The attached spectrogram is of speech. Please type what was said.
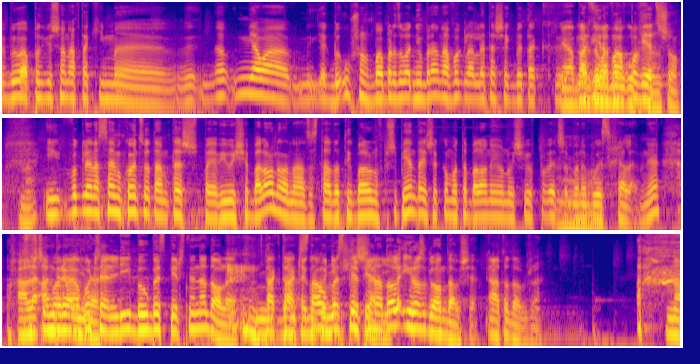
y, była podwieszona w takim, e, no, miała jakby uprząż, była bardzo ładnie ubrana w ogóle, ale też jakby tak Miała bardzo w powietrzu. No. I w ogóle na samym końcu tam też pojawiły się balony, ona została do tych balonów przypięta i rzekomo te balony ją nosiły w powietrze, bo one były z helem, nie? Ale Oczywiście Andrea była lina. Bocelli był bezpieczny na dole. Tak, tak, stał bezpiecznie na dole i rozglądał się. A, to dobrze. No,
